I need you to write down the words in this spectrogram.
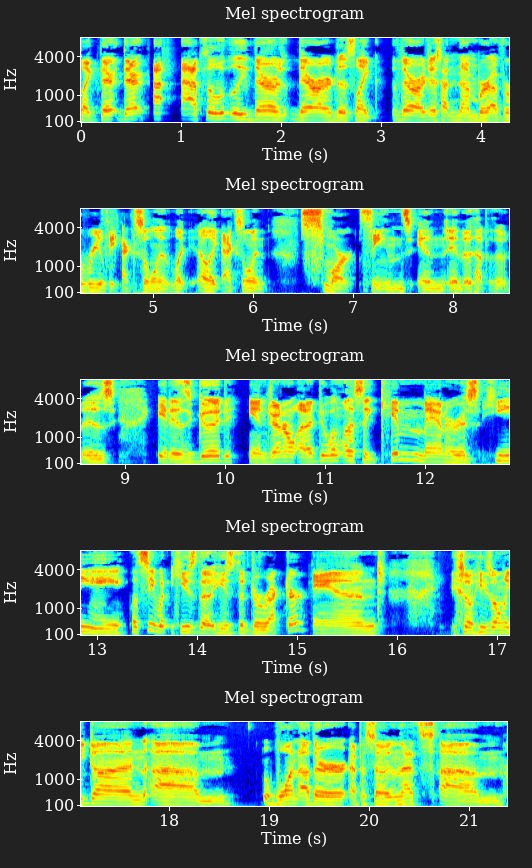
Like there, there, absolutely, there, there are just like there are just a number of really excellent, like, like excellent, smart scenes in in this episode. It is it is good in general, and I do want let's see, Kim Manners. He let's see what he's the he's the director, and so he's only done um one other episode, and that's um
